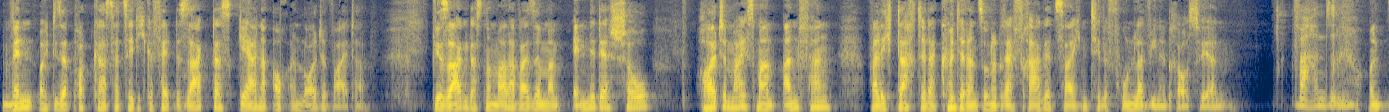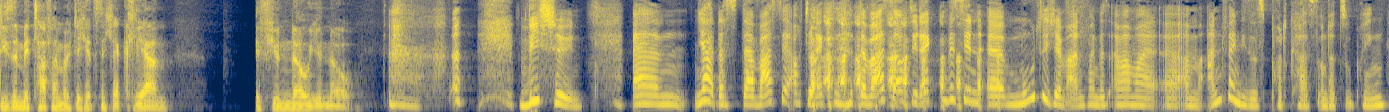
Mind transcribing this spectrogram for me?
wenn euch dieser Podcast tatsächlich gefällt, sagt das gerne auch an Leute weiter. Wir sagen das normalerweise immer am Ende der Show. Heute mache ich es mal am Anfang, weil ich dachte, da könnte dann so eine drei Fragezeichen Telefonlawine draus werden. Wahnsinn. Und diese Metapher möchte ich jetzt nicht erklären. If you know, you know. Wie schön. Ähm, ja, das, da warst du ja auch direkt, da warst du auch direkt ein bisschen äh, mutig am Anfang, das einmal mal äh, am Anfang dieses Podcasts unterzubringen.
